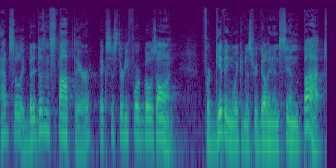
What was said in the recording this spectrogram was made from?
Absolutely. But it doesn't stop there. Exodus 34 goes on. Forgiving wickedness, rebellion, and sin, but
